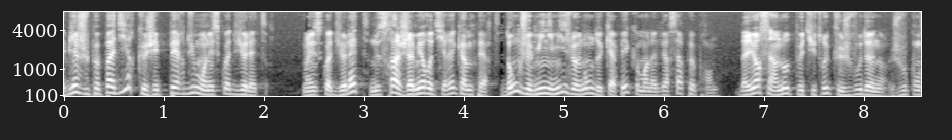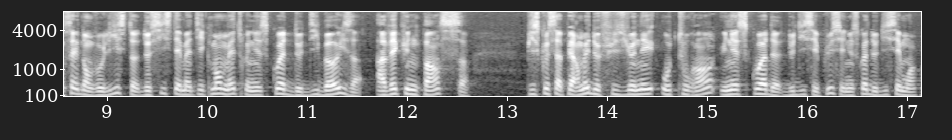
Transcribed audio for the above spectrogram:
eh bien je ne peux pas dire que j'ai perdu mon escouade violette. Mon escouade violette ne sera jamais retirée comme perte. Donc je minimise le nombre de capés que mon adversaire peut prendre. D'ailleurs, c'est un autre petit truc que je vous donne. Je vous conseille dans vos listes de systématiquement mettre une escouade de 10 boys avec une pince, puisque ça permet de fusionner au tour 1 une escouade de 10 et plus et une escouade de 10 et moins.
